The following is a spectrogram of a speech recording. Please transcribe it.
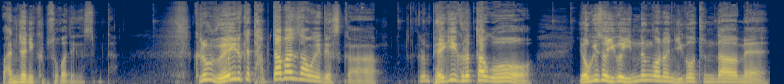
완전히 급소가 되겠습니다. 그럼 왜 이렇게 답답한 상황이 됐을까? 그럼 백이 그렇다고 여기서 이거 있는 거는 이거 둔 다음에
